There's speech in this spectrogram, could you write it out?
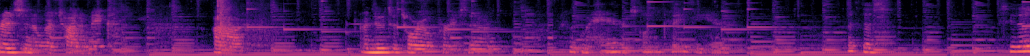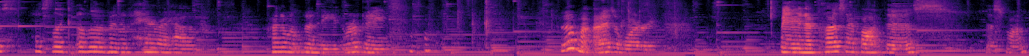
Pretty soon I'm going to try to make uh, a new tutorial pretty soon. Like my hair is going crazy here. Look at this. See this? That's like a little bit of hair I have. I know what I'm going to need. Rogaine. oh, my eyes are watering. And plus I bought this this month.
